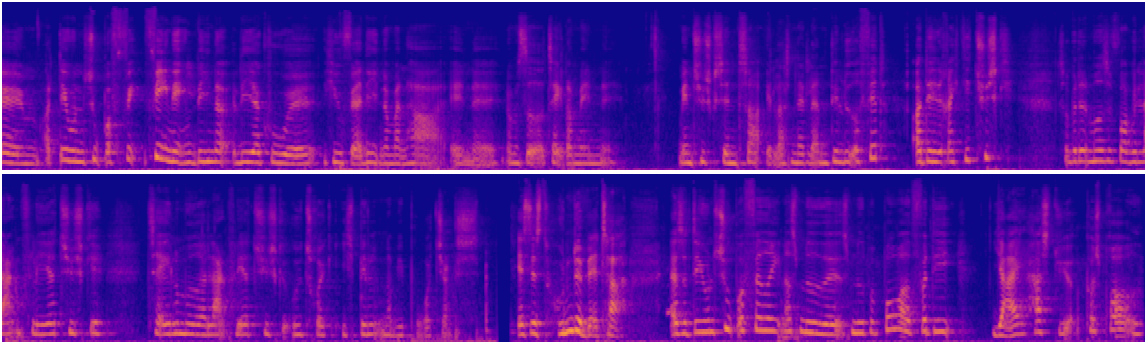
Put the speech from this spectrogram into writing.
Øhm, og det er jo en super fin, en lige, lige at kunne øh, hive fat i, når man, har en, øh, når man sidder og taler med en, øh, med en tysk sensor eller sådan et eller andet. Det lyder fedt, og det er rigtig tysk. Så på den måde så får vi langt flere tyske talemåder, langt flere tyske udtryk i spil, når vi bruger chunks. Es ist Hundewetter. Altså det er jo en super fed en at smide, øh, smide på bordet, fordi jeg har styr på sproget,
